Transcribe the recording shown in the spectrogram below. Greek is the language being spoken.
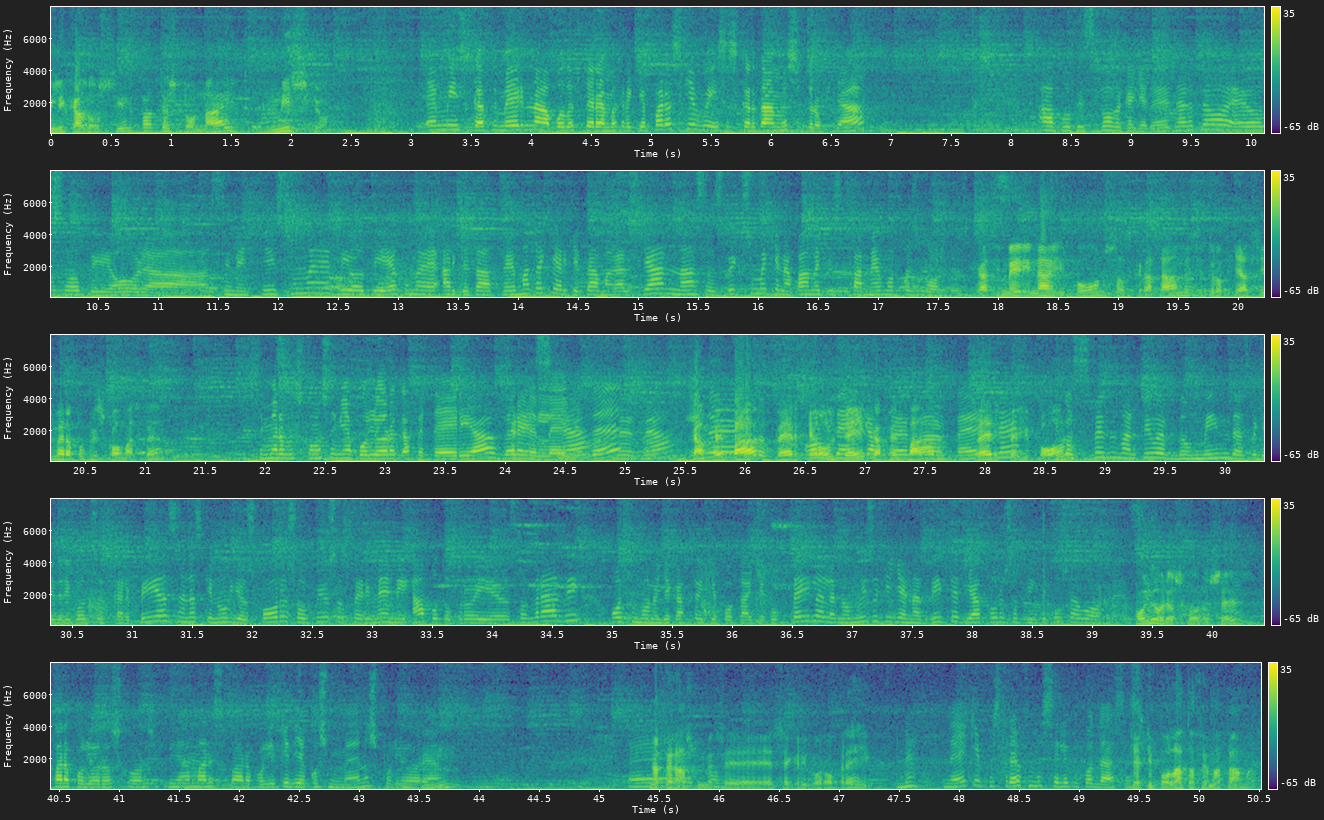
φίλοι, καλώς ήρθατε στο Night Mission. Εμείς καθημερινά από Δευτέρα μέχρι και Παρασκευή σας κρατάμε συντροφιά. Από τις 12 και 4 έως ό,τι ώρα συνεχίσουμε, διότι έχουμε αρκετά θέματα και αρκετά μαγαζιά να σας δείξουμε και να πάμε τις πανέμορφες βόλτες. Καθημερινά λοιπόν σας κρατάμε συντροφιά. Σήμερα που βρισκόμαστε; Σήμερα βρισκόμαστε σε μια πολύ ωραία καφετέρια, Βέρτε Φρέσκια, λέγεται. βέβαια. Καφέ Είναι μπαρ, Βέρτε, All all day καφέ μπαρ, Βέρτε λοιπόν. 25 Μαρτίου 70 στο κεντρικό της Ευκαρπίας, ένας καινούριο χώρος ο οποίος σας περιμένει από το πρωί έως το βράδυ, όχι μόνο για καφέ και ποτά και κοκτέιλ, αλλά νομίζω και για να δείτε διάφορους αθλητικούς αγώνες. Πολύ ωραίος χώρος, ε. Πάρα πολύ ωραίος χώρος, παιδιά. Μου άρεσε πάρα πολύ και διακοσμημένος, πολύ ωραία. Ε, Να περάσουμε σε, σε γρήγορο break. Ναι. Ναι, και επιστρέφουμε σε λίγο κοντά σας. Γιατί πολλά τα θέματά μας.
